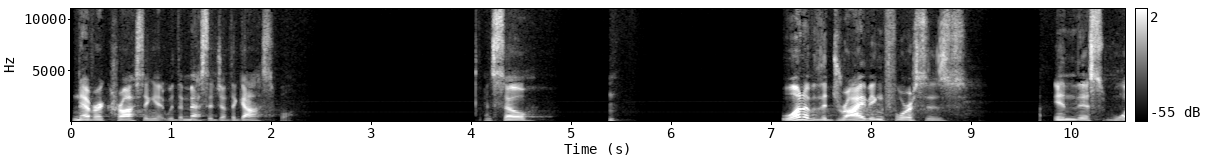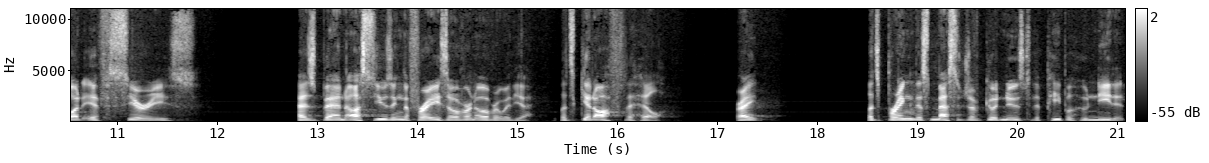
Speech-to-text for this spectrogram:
never crossing it with the message of the gospel. And so, one of the driving forces in this What If series has been us using the phrase over and over with you let's get off the hill, right? Let's bring this message of good news to the people who need it.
